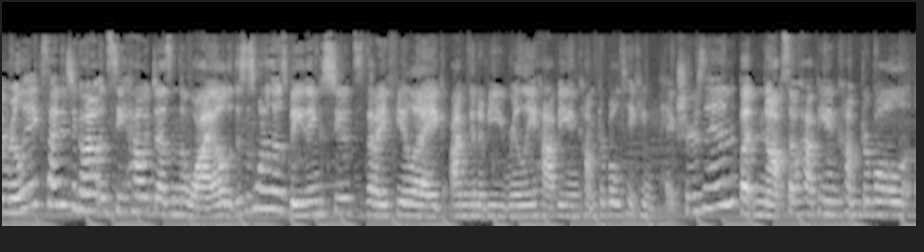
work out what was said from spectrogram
I'm really excited to go out and see how it does in the wild. This is one of those bathing suits that I feel like I'm gonna be really happy and comfortable taking pictures in, but not so happy and comfortable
